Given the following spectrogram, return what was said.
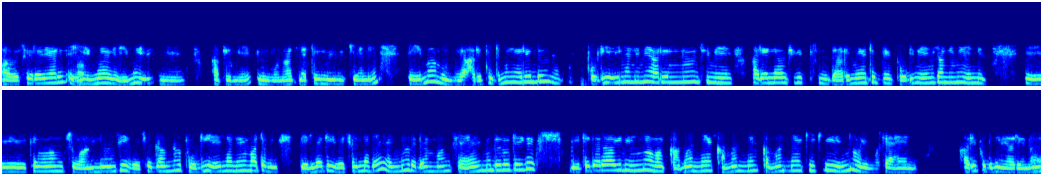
අවසරය එහෙම එහෙම අපි මේ මොනවත් නැති මේ කියන්නේ එහෙම හරි පුදුම හරියන්නේ පොඩි එන්නේ නෙමෙයි හරියන්නේ මේ හරියන්නේ ධර්මයට මේ පොඩි මේ නිකන් නෙමෙයි එන්නේ. ඒකම ස්වාමීන් වහන්සේ ගන්න පොඩි එන්න නෙමෙයි මට දෙල්ලට ඉවසන්න බෑ. එන්නොර දැන් මං සෑහෙන දුරට ඒක පිටදරාගෙන ඉන්නවා. මං කමන්නේ කමන්නේ කමන්නේ කිය කී ඉන්නවා. සෑහෙන. හරි පුදුමයි හරියන්නේ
